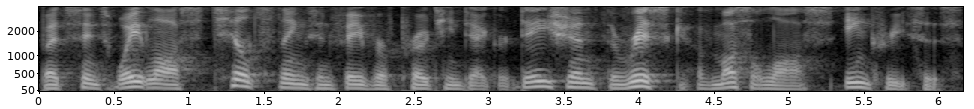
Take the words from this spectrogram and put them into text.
But since weight loss tilts things in favor of protein degradation, the risk of muscle loss increases.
